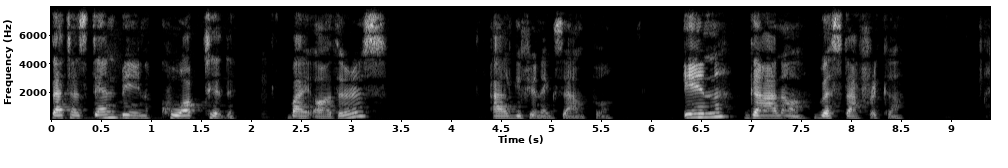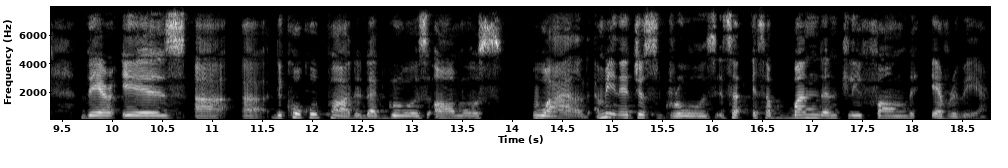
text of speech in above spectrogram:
that has then been co opted by others. I'll give you an example. In Ghana, West Africa, there is uh, uh, the cocoa pod that grows almost wild. I mean, it just grows. It's a, it's abundantly found everywhere.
